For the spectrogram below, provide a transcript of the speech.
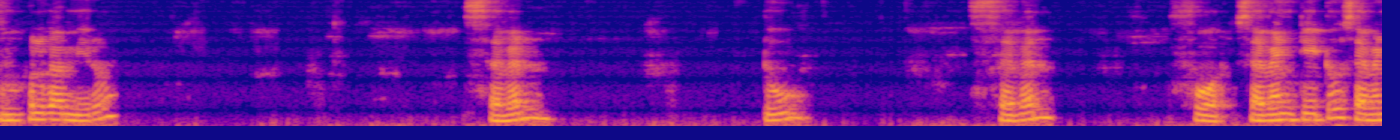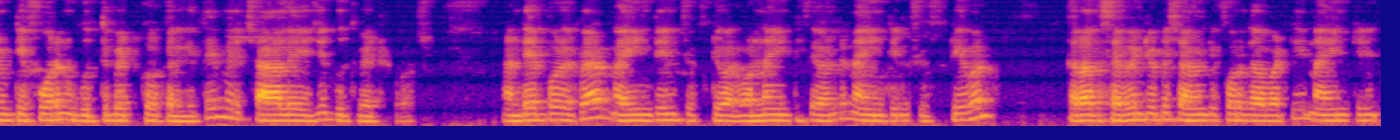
సింపుల్గా మీరు seven two seven four. Seventy two seventy four అని గుర్తుపెట్టుకోగలిగితే మీరు చాలా ఈజీ గుర్తుపెట్టుకోవచ్చు. అంటే ఇప్పుడు ఇక్కడ nineteen fifty one one ninety five అంటే నైన్టీన్ ఫిఫ్టీ వన్ తర్వాత సెవెంటీ టు సెవెంటీ ఫోర్ కాబట్టి నైన్టీన్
